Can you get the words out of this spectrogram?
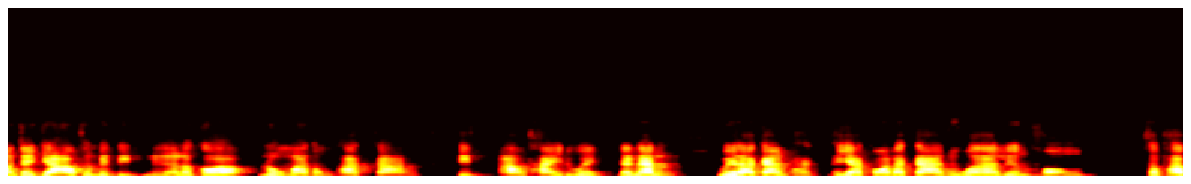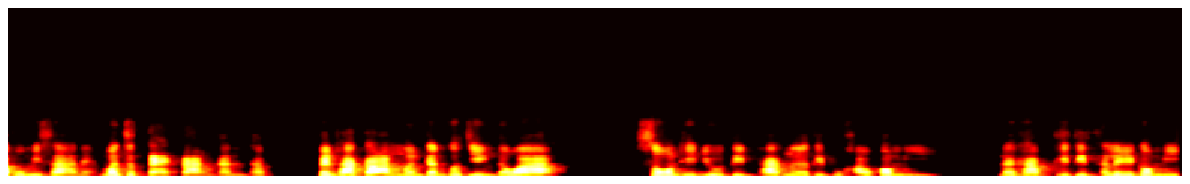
มันจะยาวขึ้นไปติดเหนือ แล้วก็ลงมาตรงภาคกลางติดอ่าวไทยด้วย ดังนั้นเวลาการพยากรณ์อากาศหรือว่าเรื่องของสภาพภูมิศาสตร์เนี่ยมันจะแตกต่างกันครับ เป็นภาคกลางเหมือนกันก็จริง แต่ว่าโซนที่อยู่ติดภาคเหนือติดภูเขาก็มีนะครับ ที่ติดทะเลก็มี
